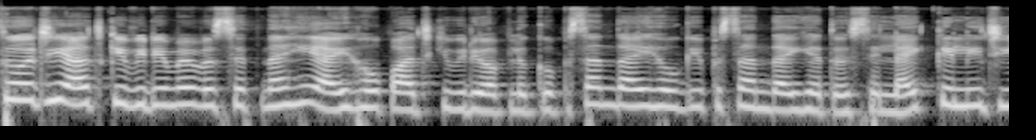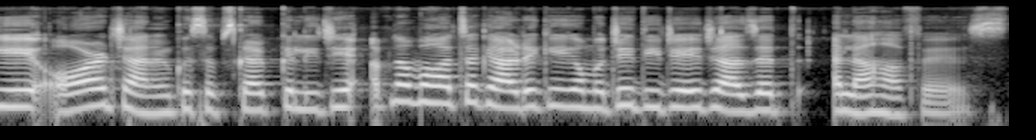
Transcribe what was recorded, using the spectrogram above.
तो जी, आज की वीडियो में बस इतना ही। आई होप आज की वीडियो आप लोग को पसंद आई होगी। पसंद आई है तो इसे लाइक कर लीजिए और चैनल को सब्सक्राइब कर लीजिए। अपना बहुत सा ख्याल रखिएगा। मुझे दीजिए इजाज़त। अल्लाह हाफिज़।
